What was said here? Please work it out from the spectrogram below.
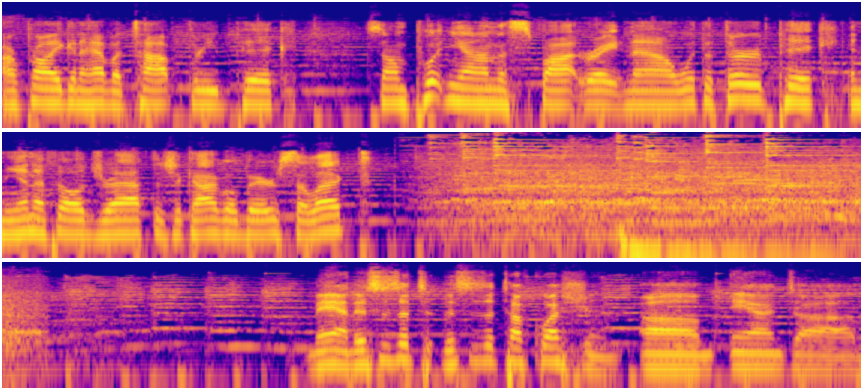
are probably going to have a top three pick. So I'm putting you on the spot right now. With the third pick in the NFL draft, the Chicago Bears select. Man, this is a t- this is a tough question, um, and um,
